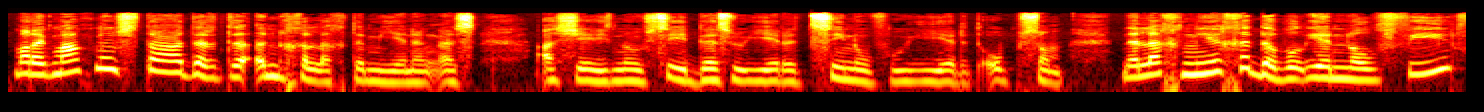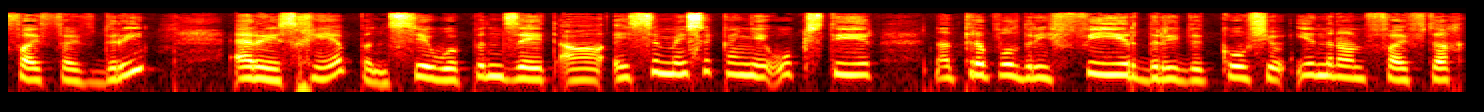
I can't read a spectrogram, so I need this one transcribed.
maar ek maak nou staat dat dit 'n ingeligte mening is. As jy nou sê dis hoe jy dit sien of hoe jy dit opsom. 0891104553 rsg.co.za SMS kan jy ook stuur na 3343 dit kos jou R1.50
